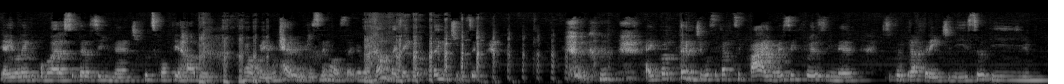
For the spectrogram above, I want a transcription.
E aí eu lembro como eu era super assim, né, tipo, desconfiada. não, mãe, eu não quero ir para esse negócio. Aí eu não, mas é importante você... é importante você participar, e mas sempre foi assim, né, super pra frente nisso, e...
